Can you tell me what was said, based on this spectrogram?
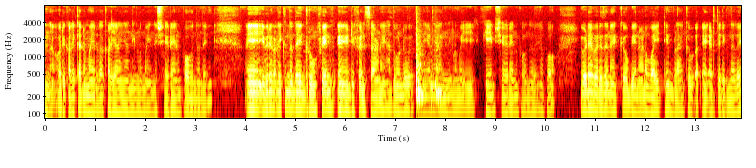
എന്ന ഒരു കളിക്കാരുമായുള്ള കളിയാണ് ഞാൻ നിങ്ങളുമായി ഇന്ന് ഷെയർ ചെയ്യാൻ പോകുന്നത്. ഇവർ കളിക്കുന്നത് ഗ്രൂം ഫെയിൻ ഡിഫൻസ് ആണ്. അതുകൊണ്ട് തന്നെയാണ് ഞാൻ നിങ്ങളുമായി ഈ ഗെയിം ഷെയർ ചെയ്യാൻ പോകുന്നത്. അപ്പോൾ ഇവിടെ വെർസൻ അക്കോബിയനാണ് വൈറ്റ് ബ്ലാക്ക് എടുത്തിരിക്കുന്നത്.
